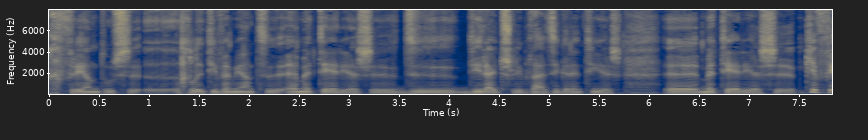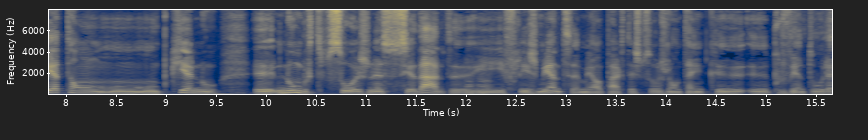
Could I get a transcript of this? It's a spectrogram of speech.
referendos relativamente a matérias eh, de direitos, liberdades e garantias, eh, matérias eh, que afetam um, um pequeno número de pessoas na sociedade uhum. e, felizmente, a maior parte das pessoas não tem que, porventura,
